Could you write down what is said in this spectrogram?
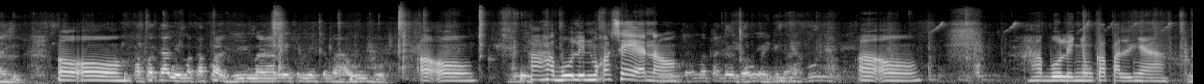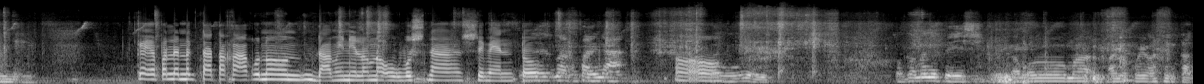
Pantay. Oo, Kapag kami makapal, di maraming semento maubo. oo. Hahabulin mo kasi, ano? Matagal daw eh. di ba? Oo. Habulin yung kapal niya. Hmm. Kaya pala nagtataka ako noon, dami nilang naubos na semento. Eh, makapal nga. Oo. Ano yun? Pag ka manipis, Ako, ma, ano po yung asintat.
